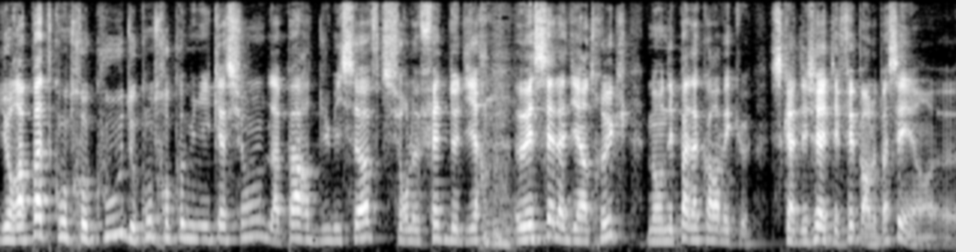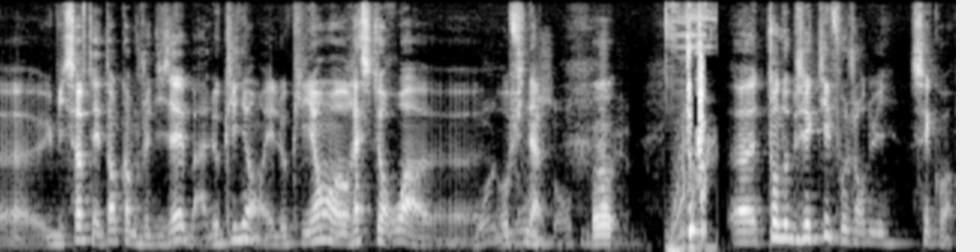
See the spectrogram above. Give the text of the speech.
il y aura pas de contre-coup, de contre-communication de la part d'Ubisoft sur le fait de dire ESL a dit un truc, mais on n'est pas d'accord avec eux. Ce qui a déjà été fait par le passé. hein. Euh, Ubisoft étant, comme je disais, bah, le client. Et le client euh, reste roi euh, au final. Euh, ton objectif aujourd'hui, c'est quoi?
